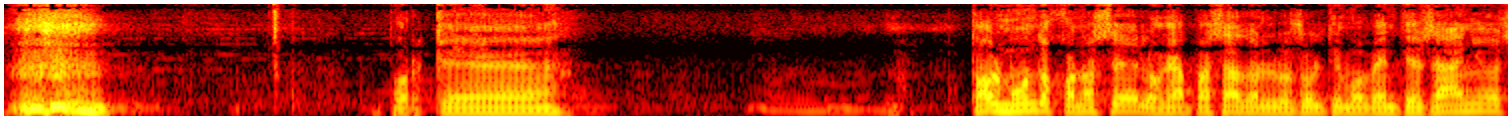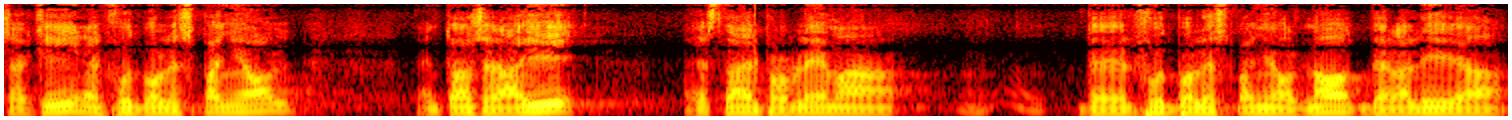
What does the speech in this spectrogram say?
porque todo el mundo conoce lo que ha pasado en los últimos 20 años aquí en el fútbol español. Entonces ahí está el problema del fútbol español, no de la liga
